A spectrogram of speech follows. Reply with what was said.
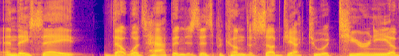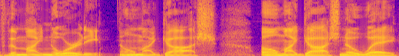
And they say that what's happened is it's become the subject to a tyranny of the minority. Oh my gosh. Oh my gosh, no way.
